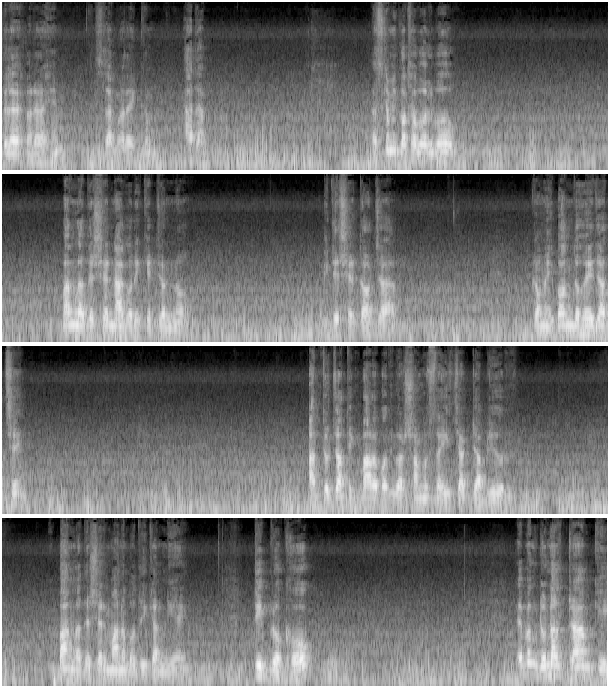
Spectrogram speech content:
আসসালামু আলাইকুম। আদাব। আজকে আমি কথা বলব বাংলাদেশের নাগরিকের জন্য বিদেশের দরজা ক্রমেই বন্ধ হয়ে যাচ্ছে। আন্তর্জাতিক মানবাধিকার সংস্থা এইচ আর ডাব্লিউর বাংলাদেশের মানবাধিকার নিয়ে তীব্র ক্ষোভ এবং ডোনাল্ড ট্রাম্পকে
